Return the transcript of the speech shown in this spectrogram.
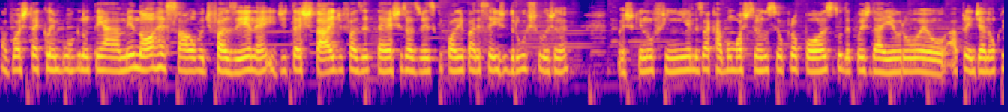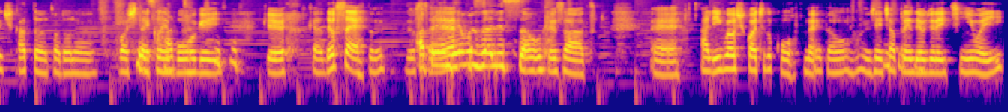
a voz Tecklenburg não tem a menor ressalva de fazer, né? E de testar e de fazer testes, às vezes, que podem parecer esdrúxulos, né? Mas que no fim eles acabam mostrando o seu propósito. Depois da Euro, eu aprendi a não criticar tanto a dona voz Tecklenburg aí. Que, que deu certo, né? Deu Aprendemos certo. a lição. Exato. É, a língua é o chicote do corpo, né? Então a gente aprendeu direitinho aí.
